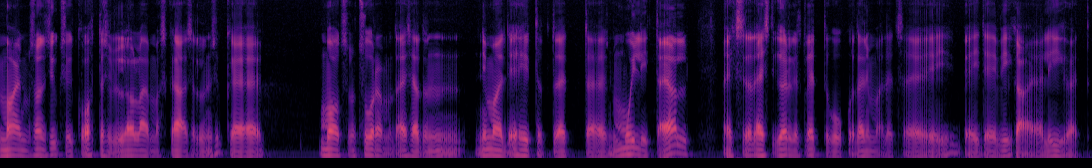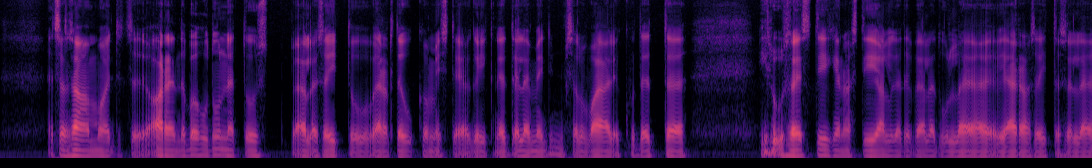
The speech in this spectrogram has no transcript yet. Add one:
maailmas on niisuguseid kohtasid veel olemas ka, seal on niisugune moodsamad, suuremad asjad on niimoodi ehitatud, et eh, mullita all, ehk sa saad hästi kõrgelt vette kukkuda niimoodi, et see ei, ei tee viga ja liiga, et et see on samamoodi, et see arendab õhutunnetust, peale sõitu, väärtõukamist ja kõik need elemendid, mis seal on vajalikud, et äh, ilusasti, kenasti jalgade peale tulla ja, ja ära sõita selle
